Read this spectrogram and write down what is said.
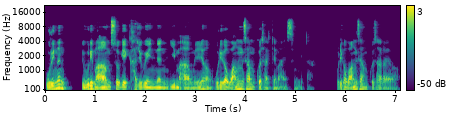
우리는 우리 마음 속에 가지고 있는 이 마음을요. 우리가 왕 삼고 살 때 많습니다. 우리가 왕 삼고 살아요.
